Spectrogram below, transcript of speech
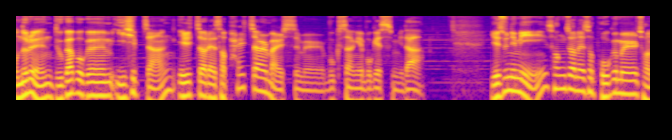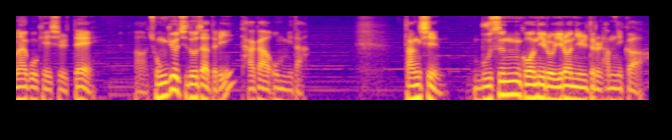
오늘은 누가복음 20장 1절에서 8절 말씀을 묵상해 보겠습니다. 예수님이 성전에서 복음을 전하고 계실 때 어, 종교 지도자들이 다가옵니다. 당신 무슨 권위로 이런 일들을 합니까?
